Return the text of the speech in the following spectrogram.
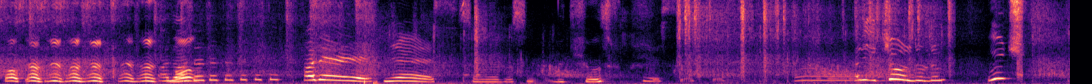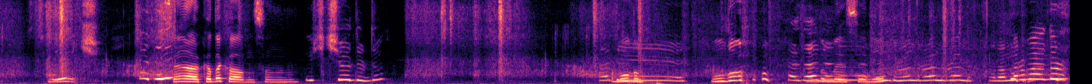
hadi hadi hadi hadi hadi. Hadi. Yes. Sen neredesin? Bir kişi öldür. Yes. Hadi iki öldürdüm. Üç. Sen, Üç. Hadi. sen arkada kaldın sanırım. Üç kişi öldürdüm. Hadi. Buldum. Buldum. Hadi hadi Buldum hadi. ben hadi. seni. Öldür öldür öldür öldür. Adamları öldür.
